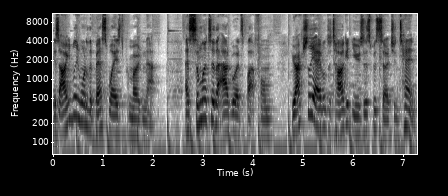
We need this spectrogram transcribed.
is arguably one of the best ways to promote an app, as similar to the AdWords platform, you're actually able to target users with search intent.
